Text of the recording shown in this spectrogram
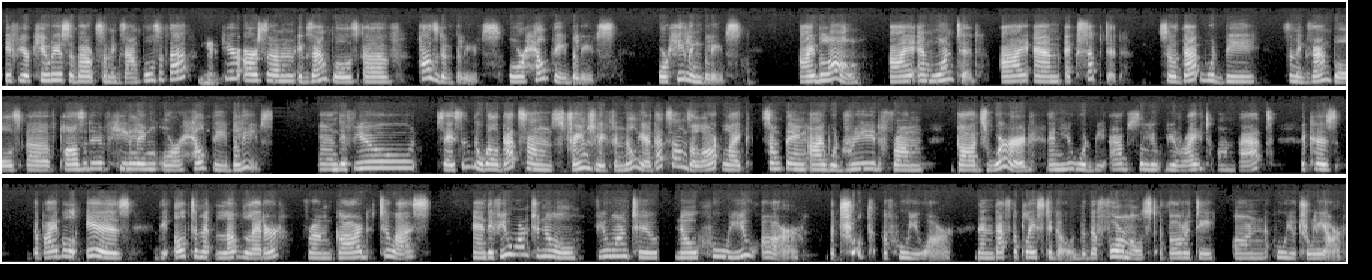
if you're curious about some examples of that, yeah. here are some examples of positive beliefs or healthy beliefs or healing beliefs. I belong. I am wanted. I am accepted. So that would be some examples of positive, healing, or healthy beliefs. And if you say, Cindy, well, that sounds strangely familiar. That sounds a lot like something I would read from God's word, then you would be absolutely right on that because the Bible is the ultimate love letter from God to us. And if you want to know, if you want to know who you are, the truth of who you are, then that's the place to go, the, the foremost authority on who you truly are.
